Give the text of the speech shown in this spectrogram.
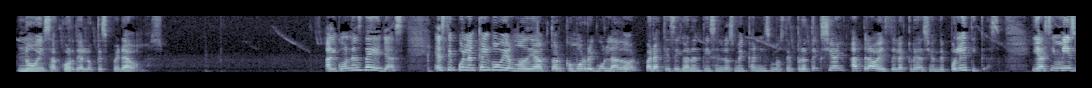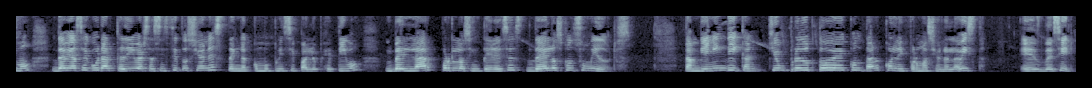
no es acorde a lo que esperábamos. Algunas de ellas estipulan que el gobierno debe actuar como regulador para que se garanticen los mecanismos de protección a través de la creación de políticas y asimismo debe asegurar que diversas instituciones tengan como principal objetivo velar por los intereses de los consumidores. También indican que un producto debe contar con la información a la vista, es decir,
